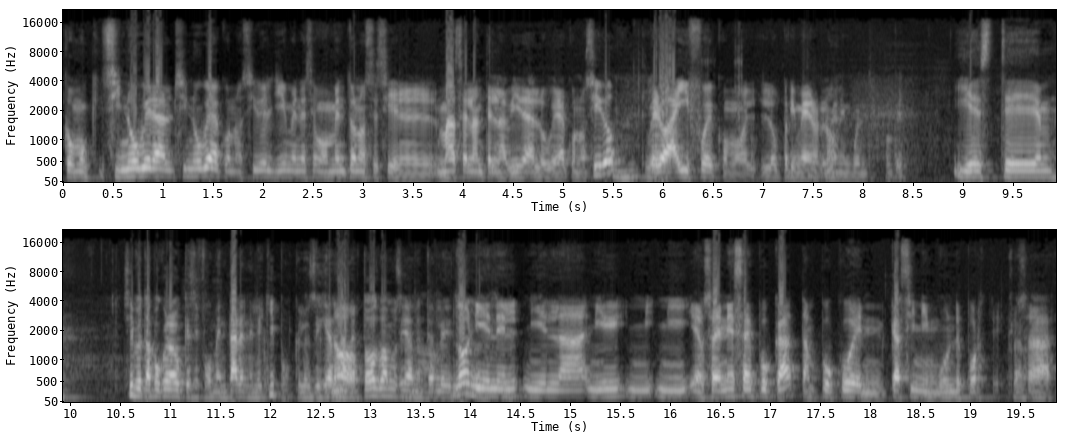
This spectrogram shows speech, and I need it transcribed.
como que si no hubiera, si no hubiera conocido el gym en ese momento, no sé si el- más adelante en la vida lo hubiera conocido, pero ahí fue como el- lo primero, ¿no? Ten en cuenta, ok. Y este, Sí, pero tampoco era algo que se fomentara en el equipo, que los dijeran, No. a ver, todos vamos a ir a No. meterle... no, ni en el, ni en la, ni, ni, ni- o sea, en esa época tampoco en casi ningún deporte. Claro. O sea,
